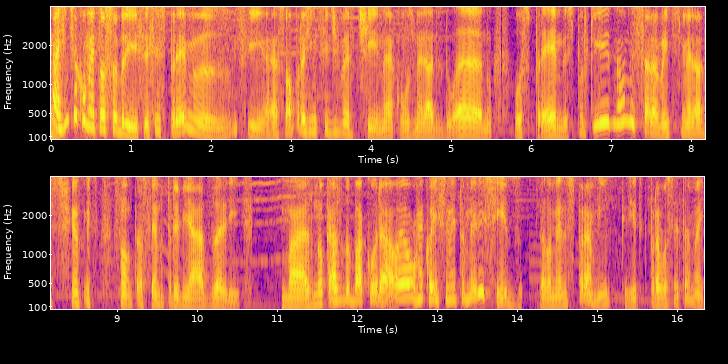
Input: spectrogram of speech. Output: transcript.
a gente já comentou sobre isso. Esses prêmios, enfim, é só pra gente se divertir, né? Com os melhores do ano, os prêmios, porque não necessariamente os melhores filmes vão estar sendo premiados ali. Mas no caso do Bacurau é um reconhecimento merecido, pelo menos para mim, acredito que para você também.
